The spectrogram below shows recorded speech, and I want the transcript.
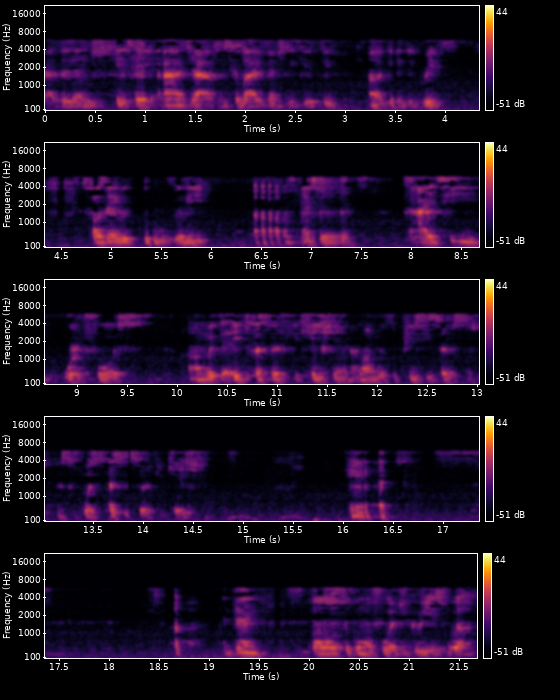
rather than just take odd jobs until I eventually get the, uh, get a degree. So I was able to really uh, enter IT workforce um, with the A plus certification along with the PC services and support specialist certification. And uh, and then while also going for a degree as well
